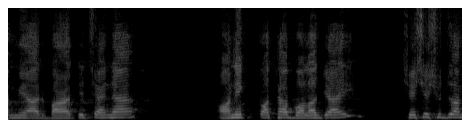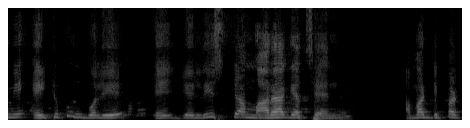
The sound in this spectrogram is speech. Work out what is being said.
আমি আর বাড়াতে চাই না। অনেক কথা বলা যায়। শেষে শুধু আমি এইটুকুন বলি, এই যে লিস্টটা মারা গেছেন, আমার ডিপার্ট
